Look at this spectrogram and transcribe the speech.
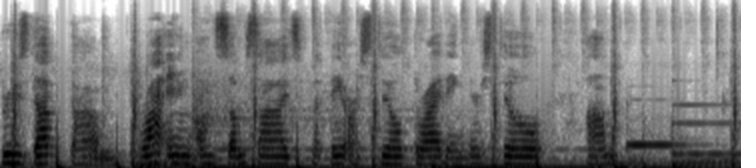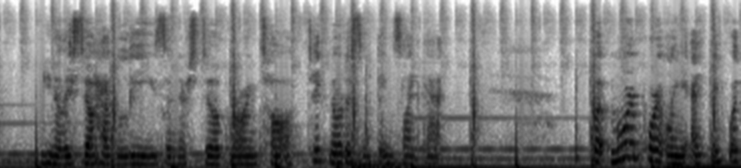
bruised up, um, rotten on some sides, but they are still thriving. They're still, um, you know, they still have leaves and they're still growing tall. Take notice in things like that. But more importantly, I think what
